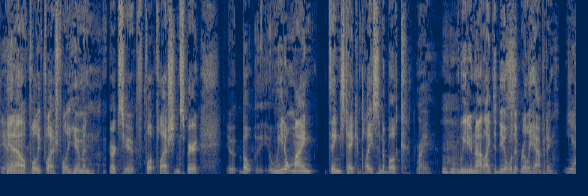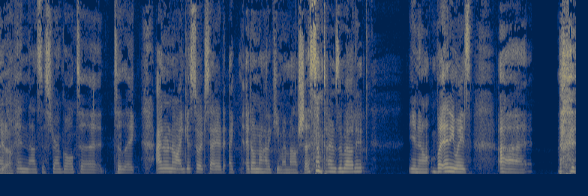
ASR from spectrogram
Yeah. You know, fully flesh, fully human, or excuse, full flesh and spirit. But we don't mind things taking place in a book. Right. We do not like to deal with it really happening. Yeah, Yeah. and that's the struggle to to like. I don't know. I get so excited. I I don't know how to keep my mouth shut sometimes about it. You know. But anyways, uh, um,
